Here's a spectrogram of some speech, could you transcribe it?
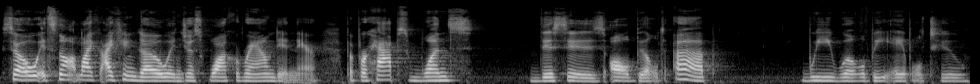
So it's not like I can go and just walk around in there. But perhaps once this is all built up, we will be able to.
